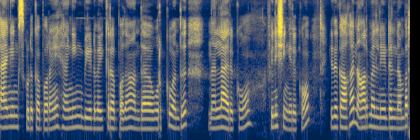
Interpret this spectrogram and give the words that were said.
ஹேங்கிங்ஸ் கொடுக்க போகிறேன் ஹேங்கிங் பீடு வைக்கிறப்போ தான் அந்த ஒர்க்கு வந்து நல்லா இருக்கும் ஃபினிஷிங் இருக்கும். இதுக்காக நார்மல் நீடில் நம்பர்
